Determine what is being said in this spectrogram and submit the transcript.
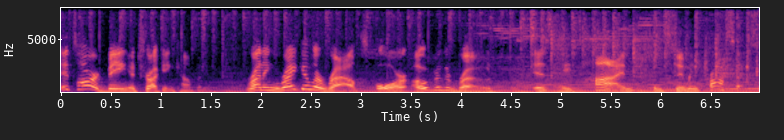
It's hard being a trucking company. Running regular routes or over the road is a time consuming process.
